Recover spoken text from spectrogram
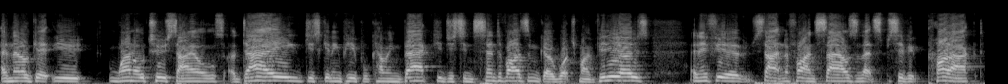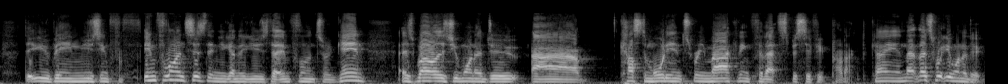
and that'll get you one or two sales a day, just getting people coming back. You just incentivize them, go watch my videos. And if you're starting to find sales of that specific product that you've been using for influencers, then you're going to use that influencer again, as well as you want to do uh, custom audience remarketing for that specific product. Okay, and that, that's what you want to do.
